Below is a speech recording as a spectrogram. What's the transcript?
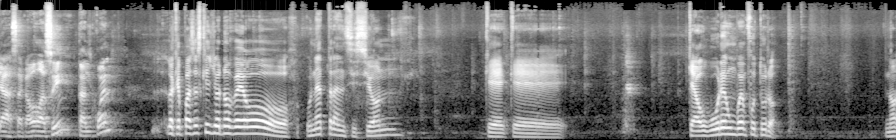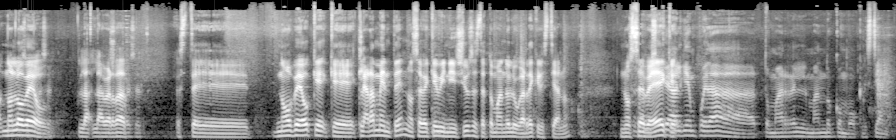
Ya, se acabó así, tal cual. Lo que pasa es que yo no veo una transición que, que, que augure un buen futuro. No, no lo veo, la, la verdad. Este, no veo que, que claramente, no se ve que Vinicius esté tomando el lugar de Cristiano. No se No es ve que, que... alguien pueda tomar el mando como cristiano.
